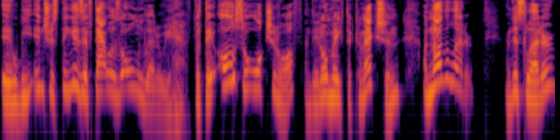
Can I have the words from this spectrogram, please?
it will be interesting is if that was the only letter we have, but they also auction off and they don't make the connection another letter, and this letter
